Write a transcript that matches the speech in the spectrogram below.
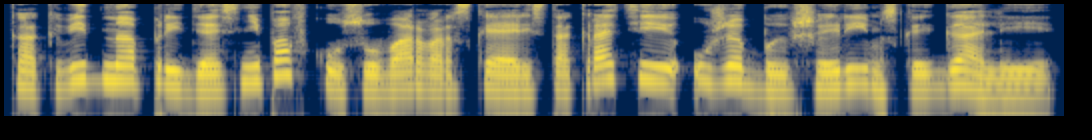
как видно, придясь не по вкусу варварской аристократии уже бывшей римской Галлии.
